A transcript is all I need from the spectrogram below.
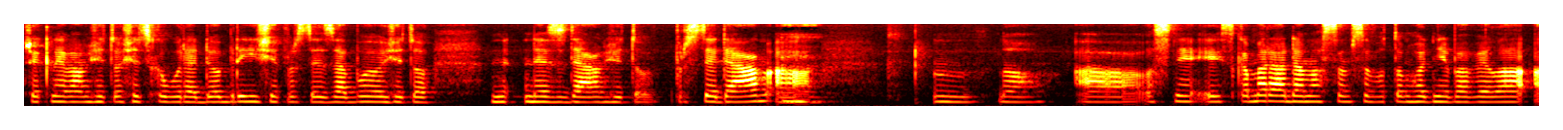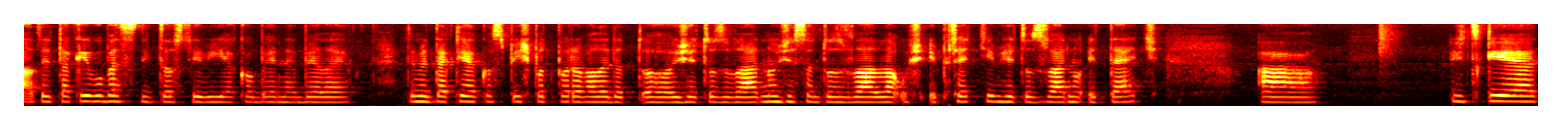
řekne vám, že to všechno bude dobrý, že prostě zaboju, že to nezdám, že to prostě dám a mm. Mm, no, a vlastně i s kamarádama jsem se o tom hodně bavila a ty taky vůbec lítostiví jakoby nebyly. Ty mi taky jako spíš podporovali do toho, že to zvládnu, že jsem to zvládla už i předtím, že to zvládnu i teď a vždycky je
